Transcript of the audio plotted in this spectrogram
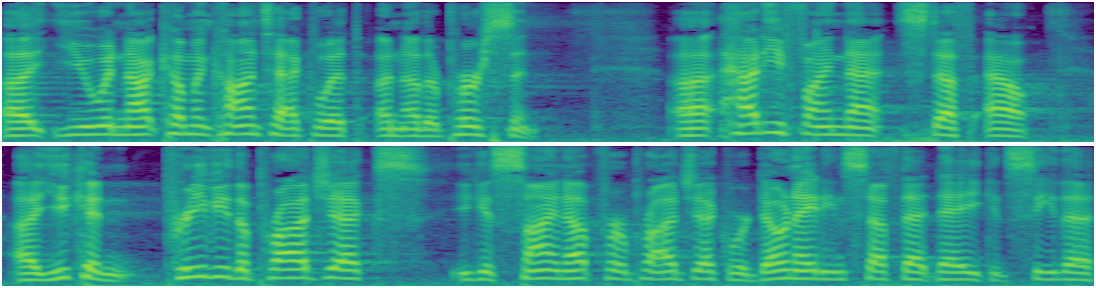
uh, you would not come in contact with another person. Uh, how do you find that stuff out? Uh, you can preview the projects. You can sign up for a project. We're donating stuff that day. You can see the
